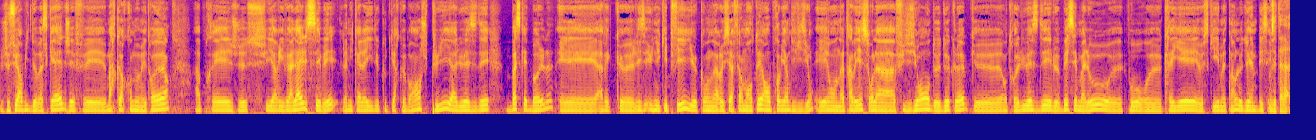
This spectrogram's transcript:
je suis arbitre de basket, j'ai fait marqueur chronométreur. Après, je suis arrivé à l'ALCB, l'Amicale de Coup de Branche, puis à l'USD basketball et avec euh, les, une équipe fille qu'on a réussi à faire monter en première division. Et on a travaillé sur la fusion de deux clubs que, entre l'USD et le BC Malo euh, pour euh, créer ce qui est maintenant le DMBC. Vous êtes à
